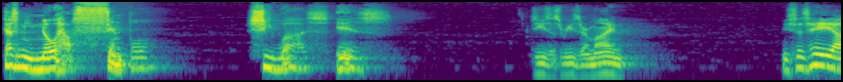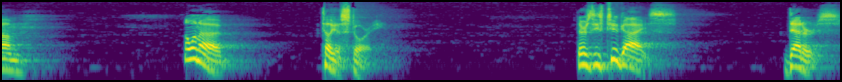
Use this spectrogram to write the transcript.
Doesn't he know how sinful she was, is? Jesus reads our mind. He says, Hey, um, I want to tell you a story. There's these two guys, debtors.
